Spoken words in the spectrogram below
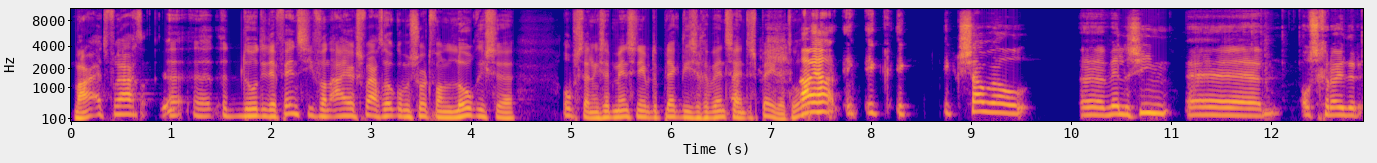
maar het vraagt, uh, uh, door die defensie van Ajax vraagt ook om een soort van logische opstelling. Zet mensen niet op de plek die ze gewend zijn te spelen, toch? Nou ja, ik, ik, ik, ik zou wel uh, willen zien of Schreuder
